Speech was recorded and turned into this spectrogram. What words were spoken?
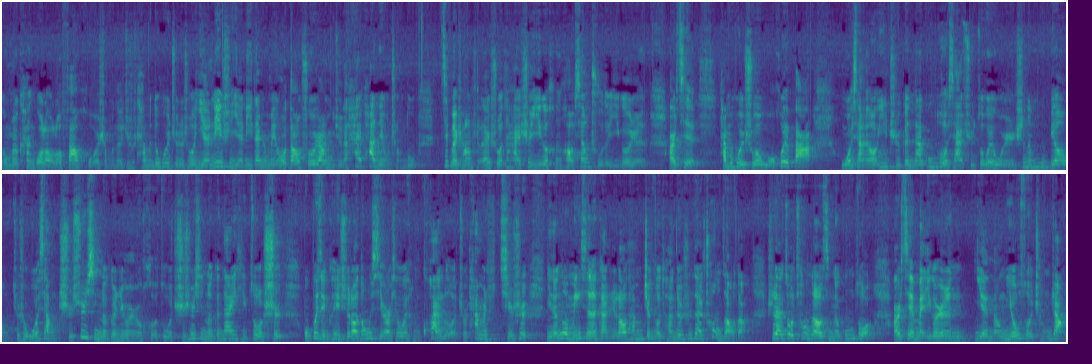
有没有看过老罗发火什么的，就是他们都会觉得说严厉是严厉，但是没有到说让你觉得害怕那种程度，基本上来说他还是一个很好相处的一个人，而且他们会说我会把我想要一直跟他工作做下去作为我人生的目标，就是我想持续性的跟这个人合作，持续性的跟他一起做事。我不仅可以学到东西，而且我也很快乐。就是他们其实是你能够明显的感觉到，他们整个团队是在创造的，是在做创造性的工作，而且每一个人也能有所成长。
